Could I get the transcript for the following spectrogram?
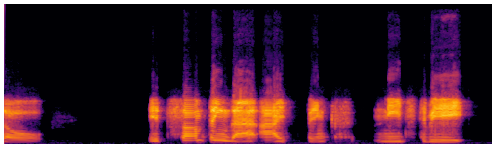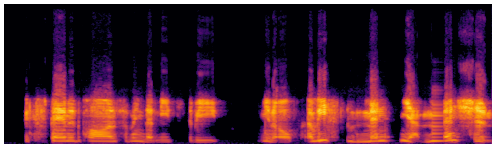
So it's something that I think needs to be expanded upon, something that needs to be, you know, at least men, yeah, mentioned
